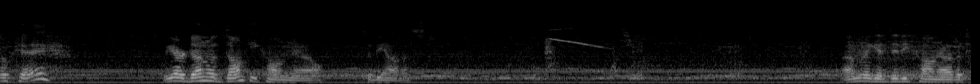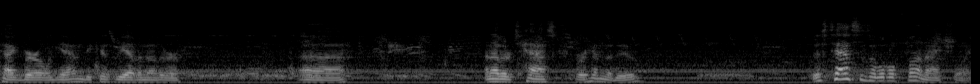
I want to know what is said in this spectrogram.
Okay. We are done with Donkey Kong now, to be honest. I'm gonna get Diddy Kong out of the tag barrel again because we have another uh, another task for him to do. This task is a little fun actually.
